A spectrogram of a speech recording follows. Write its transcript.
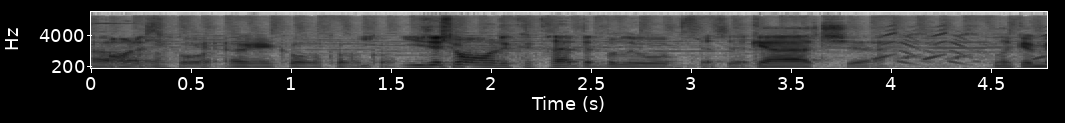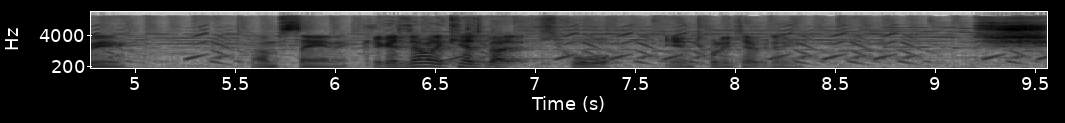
Oh, bonus okay. score. Okay, cool, cool, cool. You just want to collect the blue orbs. That's it. Gotcha. Look at me. I'm Sonic. Because nobody cares about score in 2017. Shh.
